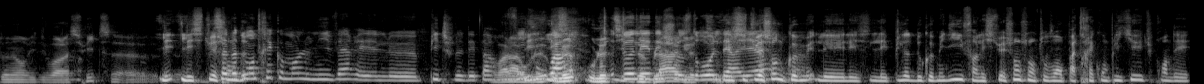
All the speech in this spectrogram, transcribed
donner envie de voir la suite. euh, Les, les Ça doit te de, montrer comment l'univers et le pitch de départ Voilà, vont ou le- pouvoir ou le- ou le type donner de des choses le drôles type- les derrière. situations de comé- les, les, les pilotes de comédie, enfin les situations sont souvent pas très compliquées. Tu prends des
